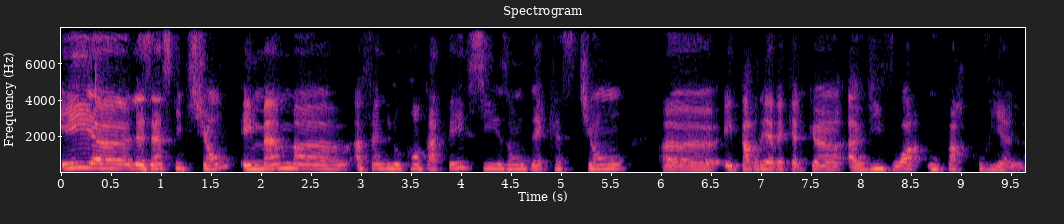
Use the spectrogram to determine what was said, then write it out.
et euh, les inscriptions, et même euh, afin de nous contacter s'ils ont des questions et parler avec quelqu'un à vive voix ou par courriel.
